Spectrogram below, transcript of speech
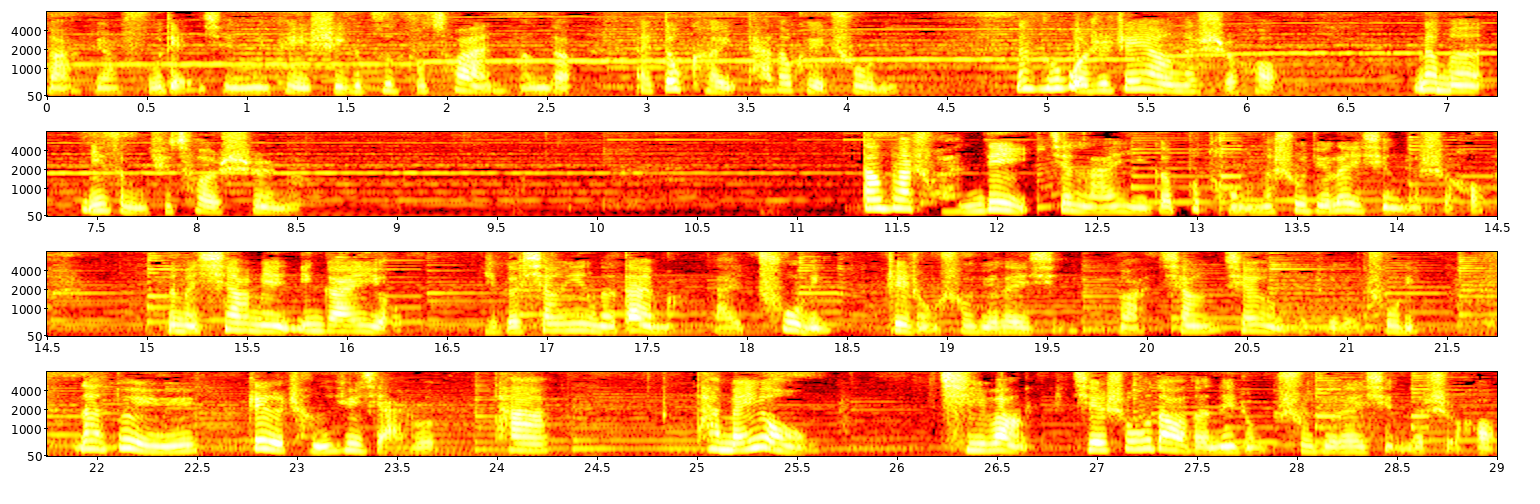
啊，比方浮点型，你可以是一个字符串等等，哎，都可以，它都可以处理。那如果是这样的时候，那么你怎么去测试呢？当它传递进来一个不同的数据类型的时候。那么下面应该有一个相应的代码来处理这种数据类型，对吧？相相应的这个处理。那对于这个程序，假如它它没有期望接收到的那种数据类型的时候，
